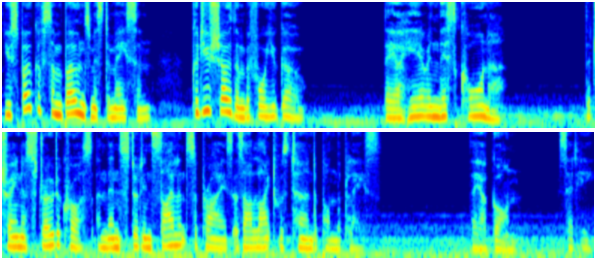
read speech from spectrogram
You spoke of some bones, Mr. Mason. Could you show them before you go? They are here in this corner. The trainer strode across and then stood in silent surprise as our light was turned upon the place. They are gone said he.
